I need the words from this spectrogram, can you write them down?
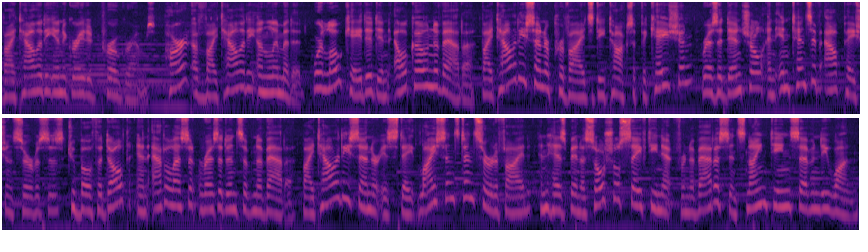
Vitality Integrated Programs, part of Vitality Unlimited. We're located in Elko, Nevada. Vitality Center provides detoxification, residential, and intensive outpatient services to both adult and adolescent residents of Nevada. Vitality Center is state licensed and certified and has been a social safety net for Nevada since 1971.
